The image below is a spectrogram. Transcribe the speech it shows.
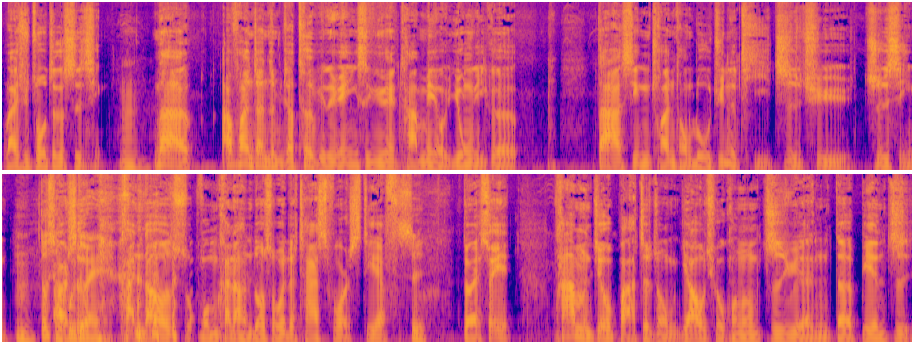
来去做这个事情，嗯。那阿富汗战争比较特别的原因，是因为他没有用一个。大型传统陆军的体制去执行，嗯，都是部队。看到 我们看到很多所谓的 task force TF 是。对，所以他们就把这种要求空中支援的编制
